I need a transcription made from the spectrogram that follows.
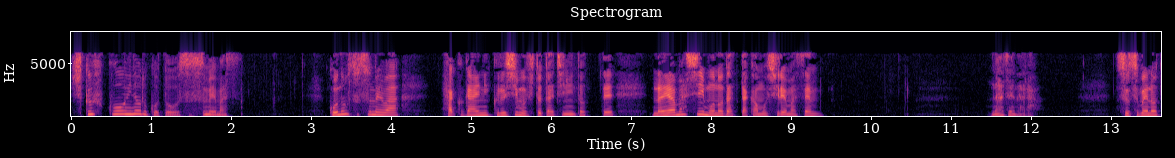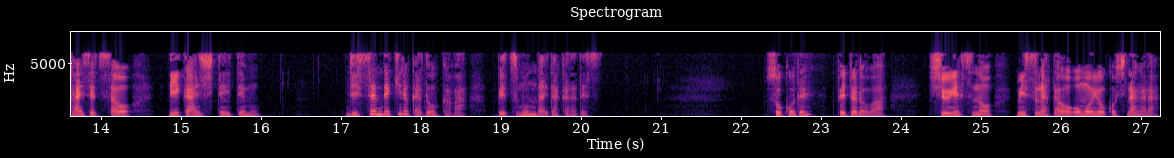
祝福を祈ることを進めます。この進めは、迫害に苦しむ人たちにとって悩ましいものだったかもしれません。なぜなら、進めの大切さを理解していても、実践できるかどうかは別問題だからです。そこでペテロは、主イエスの見姿を思い起こしながら、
